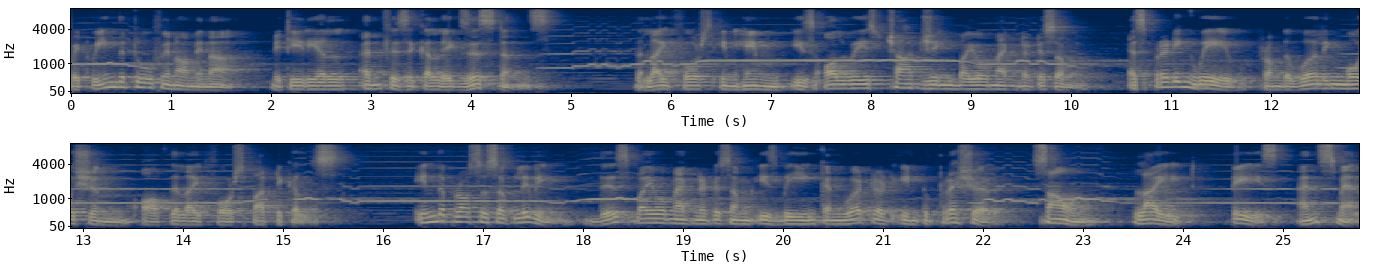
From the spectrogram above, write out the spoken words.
between the two phenomena, material and physical existence. The life force in him is always charging biomagnetism, a spreading wave from the whirling motion of the life force particles. In the process of living, this biomagnetism is being converted into pressure, sound, light, taste, and smell.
